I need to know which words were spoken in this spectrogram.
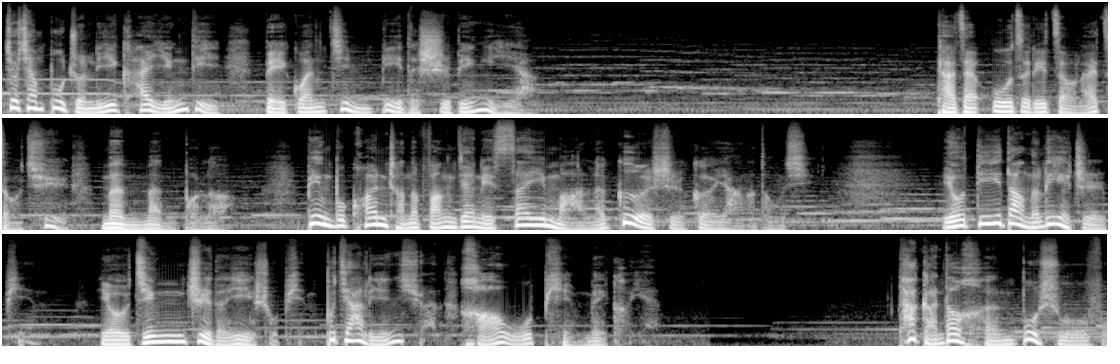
就像不准离开营地、被关禁闭的士兵一样。他在屋子里走来走去，闷闷不乐。并不宽敞的房间里塞满了各式各样的东西，有低档的劣质品，有精致的艺术品，不加遴选，毫无品味可言。他感到很不舒服，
